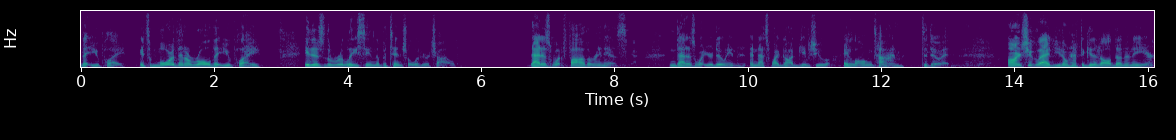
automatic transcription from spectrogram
that you play, it's more than a role that you play, it is the releasing the potential of your child. That is what fathering is. And that is what you're doing. And that's why God gives you a long time to do it. Aren't you glad you don't have to get it all done in a year?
